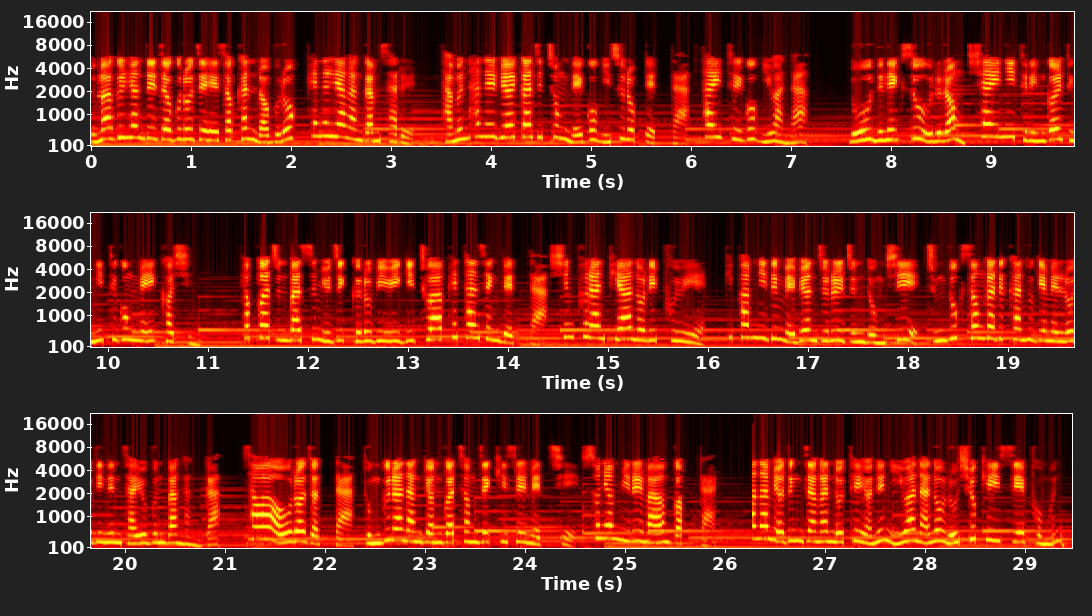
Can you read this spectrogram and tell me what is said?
음악을 현대적으로 재해석한 러브록, 팬을 향한 감사를 담은 하늘별까지 총 4곡 이 수록됐다. 타이틀곡 2화나 노, 느넥소, 으르렁, 샤이니, 드림걸 등이 트곡 메이커신 혁과 준바스 뮤직 그룹이 위기 투와 패탄생됐다. 심플한 피아노 리프 위에 힙합 리듬 매변주를 준 동시 중독성 가득한 후계 멜로디는 자유분방함과 사와 어우러졌다. 동그란 안경과 청재 킷을 매치 소년미를 마음껏 달. 하나며 등장한 노태현은 이화 나노 로 쇼케이스의 폼은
